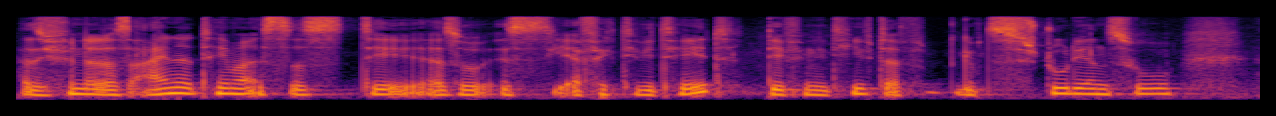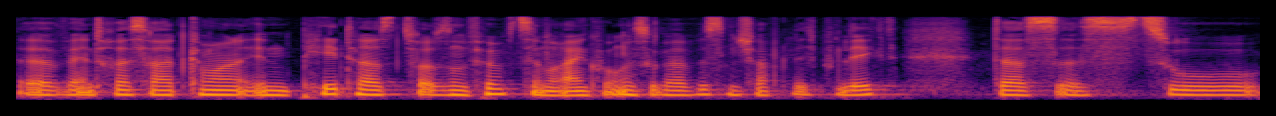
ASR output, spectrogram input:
Also ich finde, das eine Thema ist das, also ist die Effektivität, definitiv. Da gibt es Studien zu. Äh, wer Interesse hat, kann man in Peters 2015 reingucken, ist sogar wissenschaftlich belegt, dass es zu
